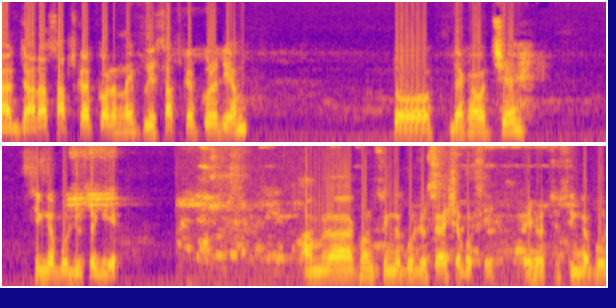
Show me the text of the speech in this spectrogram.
আর যারা সাবস্ক্রাইব করেন নাই প্লিজ সাবস্ক্রাইব করে দিন তো দেখা হচ্ছে সিঙ্গাপুর জুসে গিয়ে। আমরা এখন সিঙ্গাপুর জুসে এসে বসি। এই হচ্ছে সিঙ্গাপুর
